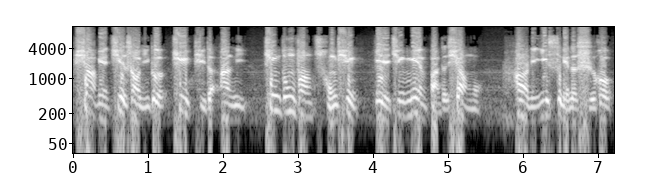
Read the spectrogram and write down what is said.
下面介绍一个具体的案例：京东方重庆液晶面板的项目。二零一四年的时候，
